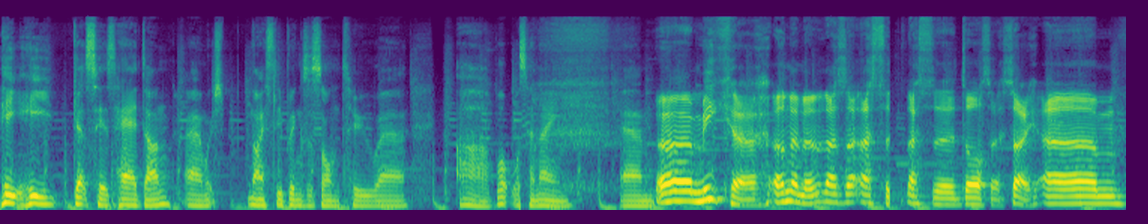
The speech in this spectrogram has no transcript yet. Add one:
he he gets his hair done, uh, which nicely brings us on to uh, ah, what was her name? Um, uh, Meeka. Oh no, no, that's that's the that's the daughter. Sorry. Um,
